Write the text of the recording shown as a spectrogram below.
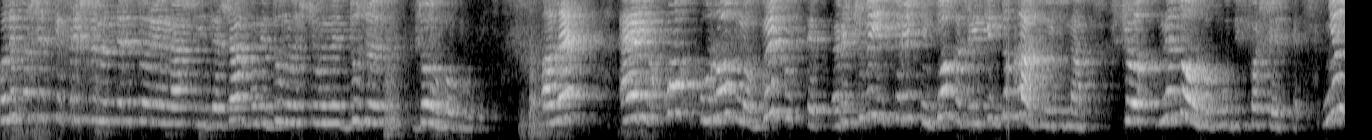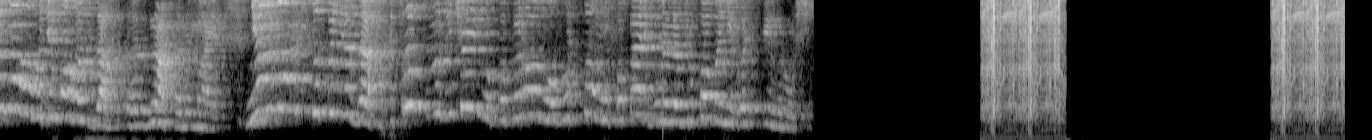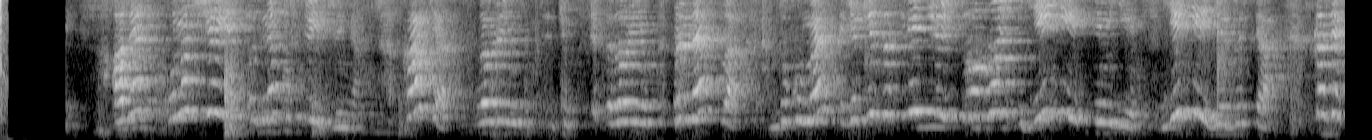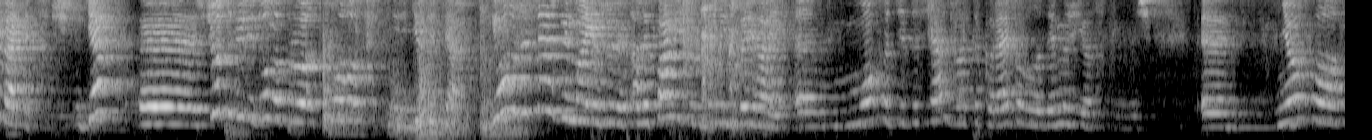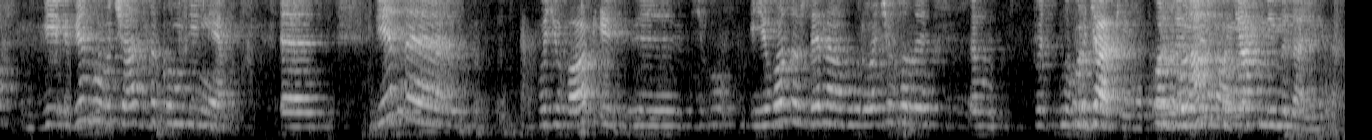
Коли фашисти прийшли на територію нашої держави, вони думали, що вони дуже довго будуть. Але Еріх Кох у Ровно випустив речові історичні докази, які доказують нам, що недовго будуть фашисти. Ні одного водяного е, знака немає, ні одного ступеня захисту. Просто на звичайному паперовому гуртовому папері були надруковані ось ці гроші. Але у нас ще є одне посвідчення. Катя Лавренчук Лавренюк принесла документи, які засвідчують про роль її сім'ї, її дідуся. Скажи, Катя, як, е, що тобі відомо про свого е, дідуся? Його вже теж немає в живих, але пам'ять родині зберігається. Е, Мого дідуся звати Корейба Володимир Йосипович. Е, В нього він був учасником війни. Е, Він е, воював і його- завжди нагороджували е, ну, подяки. Орденами, подяками і медалями.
